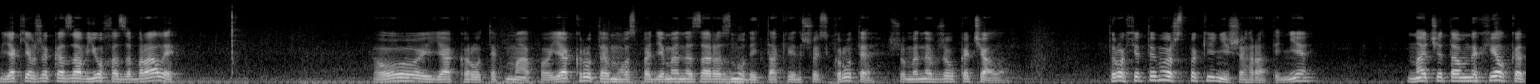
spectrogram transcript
Як я вже казав, Йоха забрали. Ой, як крутик мапа. Як крутим, господі, мене зараз нудить так він щось круте, що мене вже вкачало. Трохи ти можеш спокійніше грати, ні? Наче там не Хелкат,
